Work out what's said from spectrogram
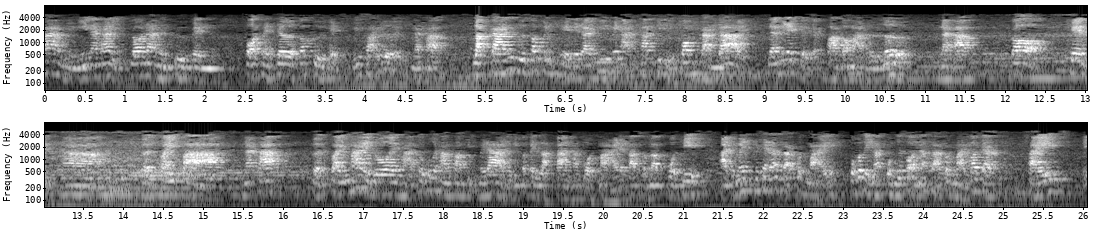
อ้างอย่างนี้นะฮะอีกย่อหน้าหนึ่งคือเป็น force major ก็คือเหตุวิสัยเลยนะครับหลักการก็คือต้องเป็นเหตุใดๆที่ไม่อาจคาดคิดหรือป้องกันได้ และไม่ได้เกิดจากความประมาทเลินเล่อนะครับ ก็เช่นเกิดไฟป่านะครับ เกิดไฟไหม้โดยหาตัวผู้ทำความผิดไม่ได้อันนี้ก็เป็นหลักการทางกฎหมายนะครับสำหรับคนที่อาจจะไม่ไม่ใช่นักศึกษากฎหมาย ปกตินะผมจะสอนนักศึกษากฎหมายก็จะใช้เอ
